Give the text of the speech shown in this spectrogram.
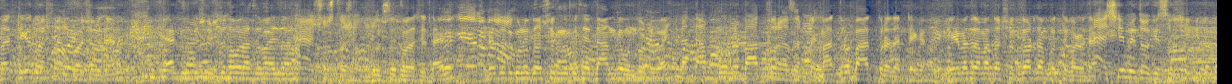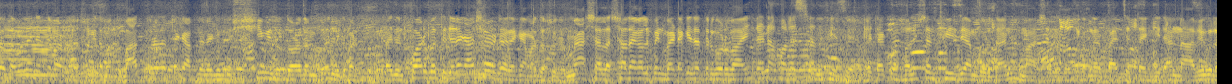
নয় থেকে দশ মাস বয়স হবে তাই না? একদম সুস্থ খবর আছে ভাই হ্যাঁ সুস্থ সবল। সুস্থ আছে তাই না? এটা যদি কোনো দর্শক নিতে চায় দাম কেমন করবে ভাই? দাম পড়বে বাহাত্তর হাজার টাকা। মাত্র বাহাত্তর হাজার টাকা। এর মধ্যে আমার দর্শক দরদাম করতে পারবে হ্যাঁ সীমিত কিছু। সীমিত কথা বলে নিতে পারবেন দর্শক মাত্র বাহাত্তর হাজার টাকা আপনারা কিন্তু সীমিত দরদাম করে নিতে পারেন তাই পরবর্তী যেটা আসলে এটা দেখে আমার দর্শক মাশাল্লাহ সাদা কালো পিন ভাইটা কি জাতের করব ভাই। এটা হলস্টাইন ফ্রিজিয়ান এটা একটা হলিস্টান ফিজিয়াম করে তাই না? মাশাল্লাহ দর্শক আপনার চারটা গিরা নাভিগুলো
